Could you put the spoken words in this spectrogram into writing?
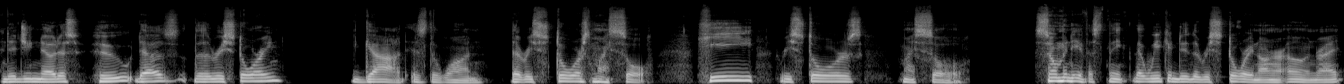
And did you notice who does the restoring? God is the one that restores my soul. He restores my soul. So many of us think that we can do the restoring on our own, right?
